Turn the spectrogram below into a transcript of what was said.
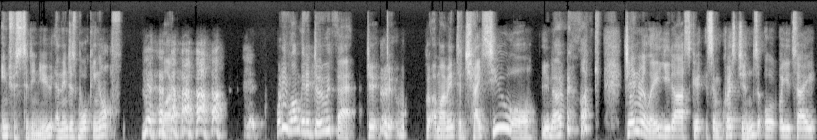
interested in you, and then just walking off. Like, What do you want me to do with that? Do, do, am I meant to chase you, or you know, like generally you'd ask some questions, or you'd say,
